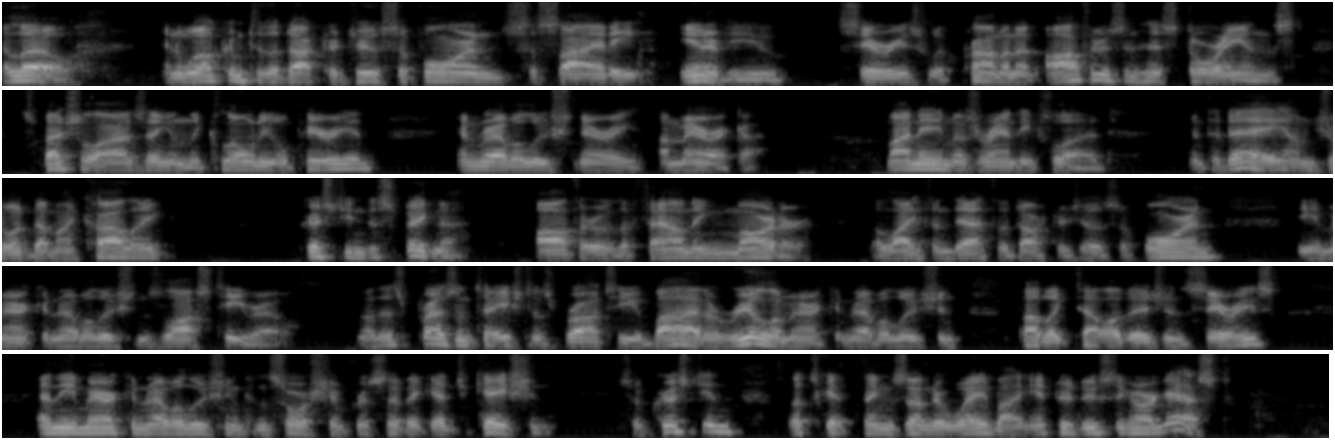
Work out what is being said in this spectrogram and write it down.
Hello, and welcome to the Dr. Joseph Warren Society interview series with prominent authors and historians specializing in the colonial period and revolutionary America. My name is Randy Flood, and today I'm joined by my colleague, Christian Di Spigna, author of The Founding Martyr, The Life and Death of Dr. Joseph Warren, the American Revolution's Lost Hero. Now, this presentation is brought to you by the Real American Revolution public television series and the American Revolution Consortium for Civic Education. So, Christian, let's get things underway by introducing our guest.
